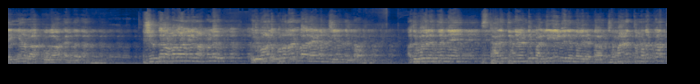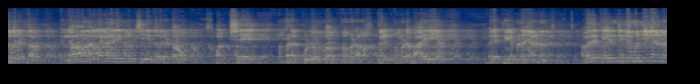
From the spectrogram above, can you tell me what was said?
തയ്യാറാക്കുക എന്നതാണ്. വിശുദ്ധ റമദാനിൽ നമ്മൾ ഒരുപാട് ഖുർആൻ പാരായണം ചെയ്യുന്നുണ്ടാവും. അതുപോലെ തന്നെ സ്ഥലത്തിന് വേണ്ടി പള്ളിയിൽ വരുന്നവരുണ്ടാവും ജമാനത്ത് മുടക്കാത്തവരുണ്ടാവും എല്ലാ നല്ല കാര്യങ്ങളും ചെയ്യുന്നവരുണ്ടാവും. പക്ഷേ നമ്മുടെ കുടുംബം നമ്മുടെ മക്കൾ നമ്മുടെ ഭാര്യ ഇവരൊക്കെ എവിടെയാണ്? അവരൊക്കെ എന്തിന്റെ മുന്നിലാണ്?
